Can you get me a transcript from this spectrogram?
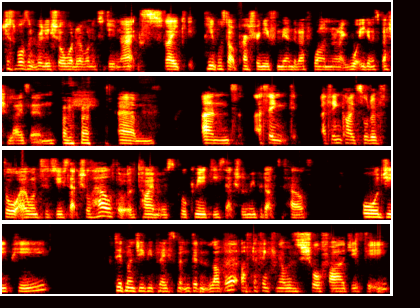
just wasn't really sure what I wanted to do next. Like people start pressuring you from the end of F1, or like, what are you going to specialize in? Um, and I think I think I sort of thought I wanted to do sexual health, or at the time it was called community sexual and reproductive health, or GP. Did my GP placement and didn't love it after thinking I was a surefire GP.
